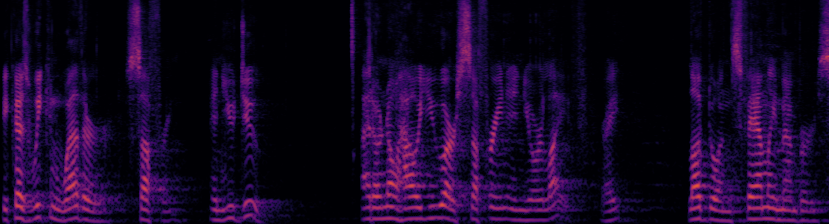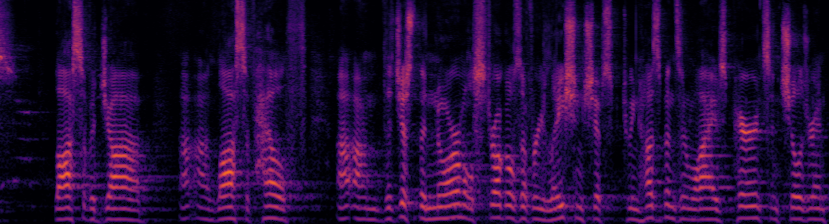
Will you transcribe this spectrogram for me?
Because we can weather suffering, and you do. I don't know how you are suffering in your life, right? Loved ones, family members, loss of a job, uh, uh, loss of health, uh, um, the, just the normal struggles of relationships between husbands and wives, parents and children,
